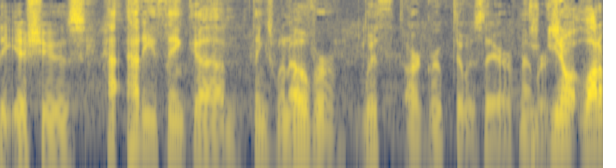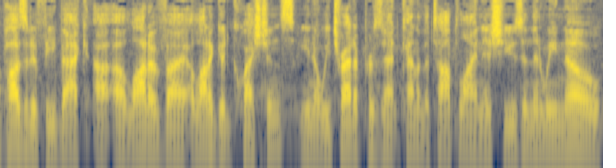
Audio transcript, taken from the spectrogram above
the issues. How, how do you think um, things went over with our group that was there, members? You know, a lot of positive feedback, uh, a lot of uh, a lot of good questions. You know, we try to present kind of the top line issues, and then we know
